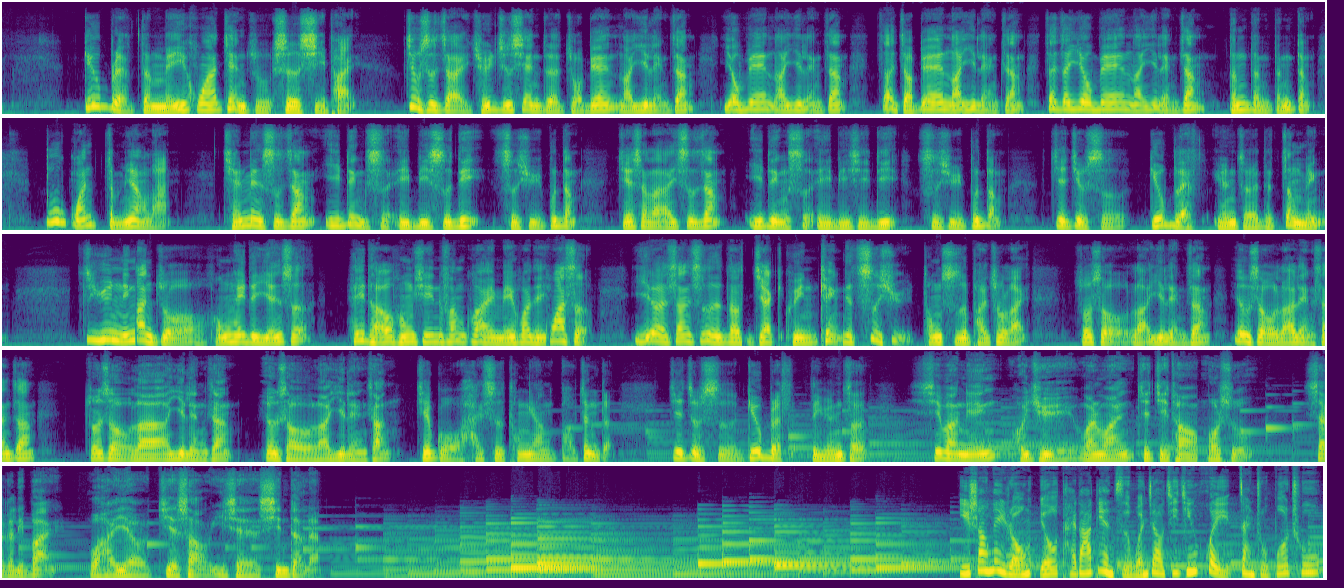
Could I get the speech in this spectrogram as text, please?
Gilbert 的梅花建筑是洗牌，就是在垂直线的左边拿一两张，右边拿一两张，在左边拿一两张，再在右边拿一两张，等等等等。不管怎么样拿，前面四张一定是 A B C D 次序不等，接下来四张一定是 A B C D 次序不等，这就是 Gilbreth 原则的证明。至于您按着红黑的颜色，黑桃、红心、方块、梅花的花色，一二三四到 Jack Queen King 的次序同时排出来，左手拿一两张，右手拿两三张，左手拿一两张。右手拿一两张，结果还是同样保证的，这就是 Gilbert 的原则。希望您回去玩玩这几套魔术。下个礼拜我还要介绍一些新的了。以上内容由台达电子文教基金会赞助播出。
